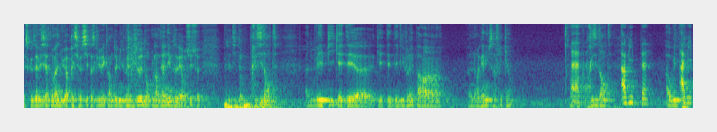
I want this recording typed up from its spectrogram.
Est-ce que vous avez certainement dû apprécier aussi Parce que j'ai vu qu'en 2022, donc l'an dernier, vous avez reçu ce, titre de présidente WIP qui a été, euh, qui a été délivré par un, organisme africain. En tant que euh, présidente. AWIP. AWIP. AWIP.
